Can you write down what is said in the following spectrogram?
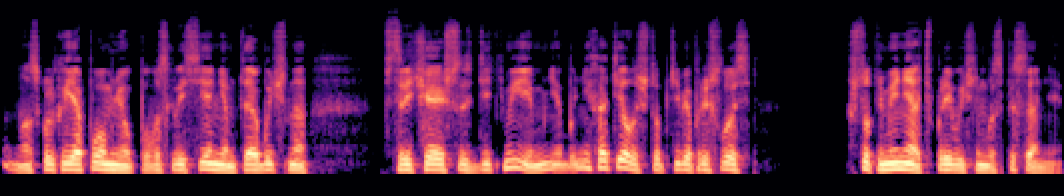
Насколько я помню, по воскресеньям ты обычно встречаешься с детьми, и мне бы не хотелось, чтобы тебе пришлось что-то менять в привычном расписании.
